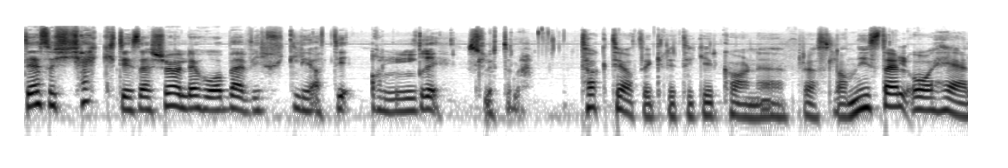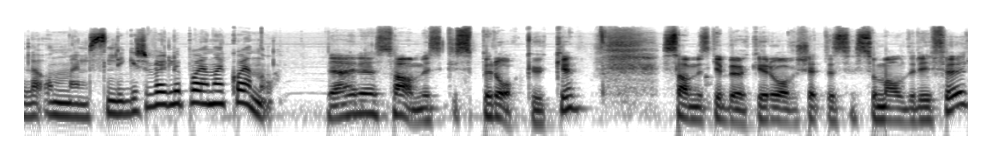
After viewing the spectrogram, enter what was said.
det er så kjekt i seg sjøl. Det håper jeg virkelig at de aldri slutter med. Takk, teaterkritiker Karne Frøsland Nistell, og hele anmeldelsen ligger selvfølgelig på nrk.no. Det er samisk språkuke. Samiske bøker oversettes som aldri før.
